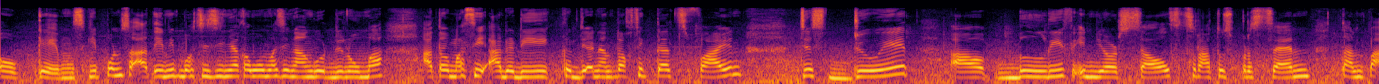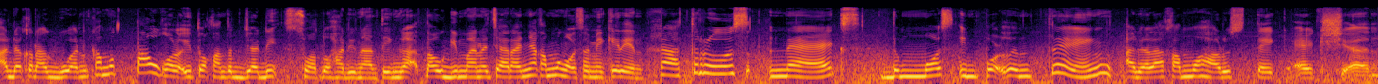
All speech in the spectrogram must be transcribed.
okay. Meskipun saat ini posisinya kamu masih nganggur di rumah atau masih ada di kerjaan yang toxic that's fine. Just do it. Uh, believe in yourself 100% tanpa ada keraguan. Kamu tahu kalau itu akan terjadi suatu hari nanti. Nggak tahu gimana caranya kamu nggak usah mikirin. Nah terus next the most important thing adalah kamu harus take action.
